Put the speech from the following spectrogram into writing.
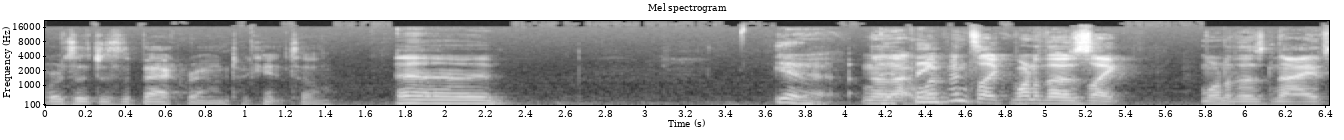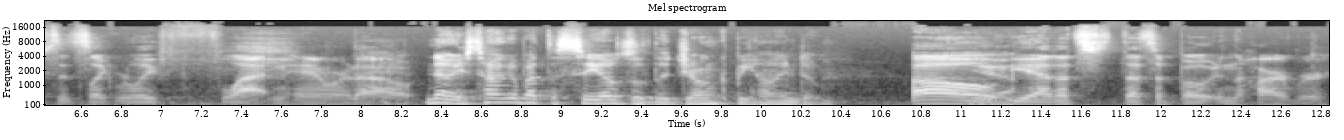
or is it just the background? I can't tell. Uh, yeah. No, I that think- weapon's like one of those like one of those knives that's like really flat and hammered out. No, he's talking about the sails of the junk behind him. Oh Yeah. yeah, that's that's a boat in the harbor.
